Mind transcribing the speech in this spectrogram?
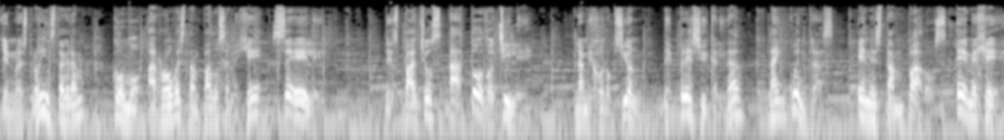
y en nuestro Instagram como arroba estampadosmgcl. Despachos a todo Chile. La mejor opción de precio y calidad la encuentras en Estampados MG.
